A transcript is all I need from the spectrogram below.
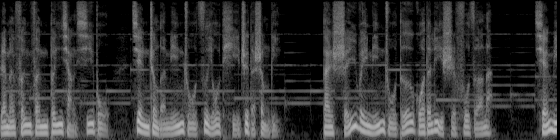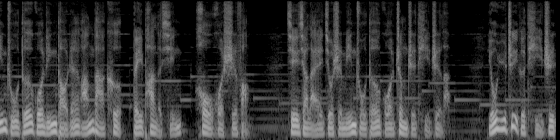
人们纷纷奔向西部，见证了民主自由体制的胜利。但谁为民主德国的历史负责呢？前民主德国领导人昂纳克被判了刑后获释放，接下来就是民主德国政治体制了。由于这个体制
